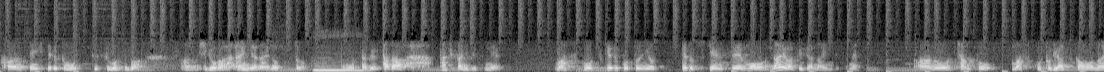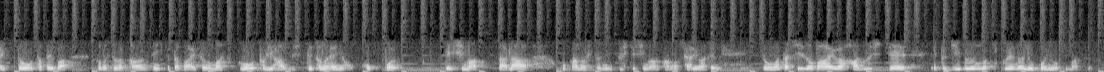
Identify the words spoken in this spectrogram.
感染してると思って過ごせばあの広がらないんじゃないのと思ったんです。ただ確かにですねマスクをつけることによっての危険性もないわけじゃないんですね。あのちゃんとマスクを取り扱わないと例えばその人が感染してた場合そのマスクを取り外してその辺にほっぽってしまったら他の人に移してしまう可能性ありません、私の場合は外して、えっと、自分の机の横に置きます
